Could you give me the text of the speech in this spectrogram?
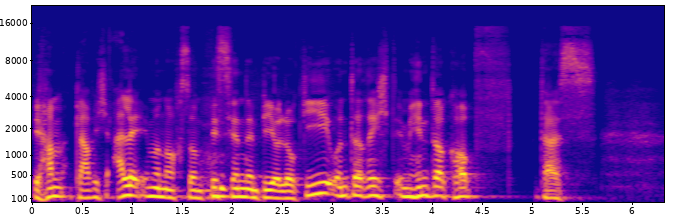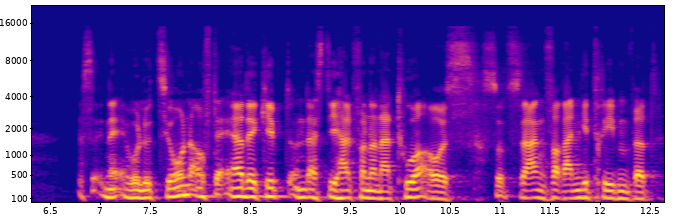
Wir haben, glaube ich, alle immer noch so ein bisschen den Biologieunterricht im Hinterkopf, dass es eine Evolution auf der Erde gibt und dass die halt von der Natur aus sozusagen vorangetrieben wird.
